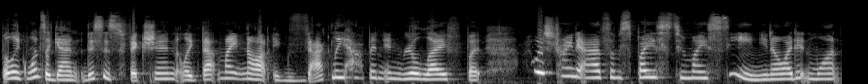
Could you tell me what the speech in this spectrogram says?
But, like, once again, this is fiction. Like, that might not exactly happen in real life, but I was trying to add some spice to my scene. You know, I didn't want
